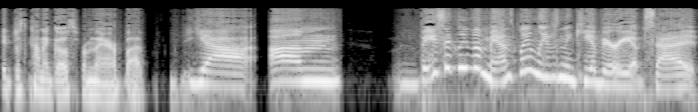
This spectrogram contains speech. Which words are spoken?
it just kind of goes from there. But Yeah. Um basically the mansplain leaves Nikkia very upset.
